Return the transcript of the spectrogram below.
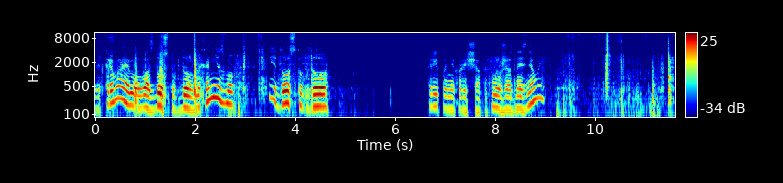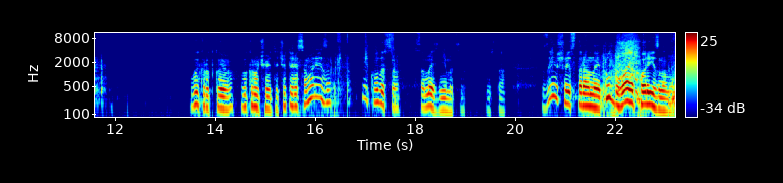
відкриваємо, у вас доступ до механізму і доступ до кріплення коліщаток. Ми вже одне зняли. Викруткою викручуєте 4 саморізи і колесо саме зніметься. Ось так. З іншої сторони, тут буває по-різному.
